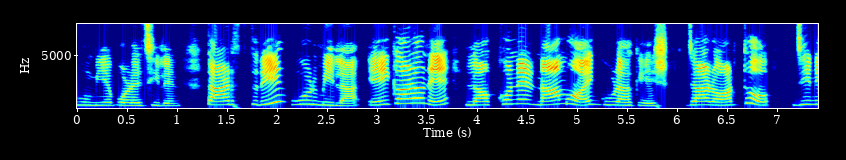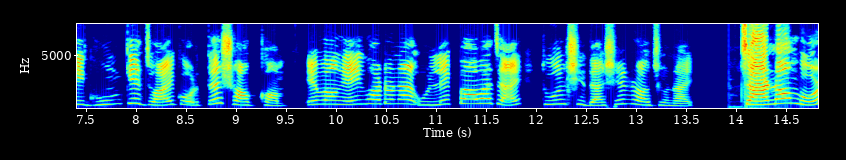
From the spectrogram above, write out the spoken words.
ঘুমিয়ে পড়েছিলেন। তার স্ত্রী উর্মিলা। এই কারণে লক্ষণের নাম হয় গুড়াকেশ, যার অর্থ যিনি ঘুমকে জয় করতে সক্ষম এবং এই ঘটনার উল্লেখ পাওয়া যায় তুলসীদাসের রচনায়। চার নম্বর,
